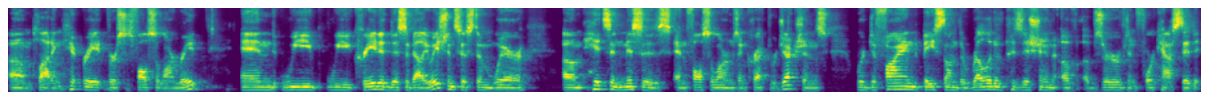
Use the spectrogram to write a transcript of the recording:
um, plotting hit rate versus false alarm rate. And we, we created this evaluation system where um, hits and misses and false alarms and correct rejections were defined based on the relative position of observed and forecasted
